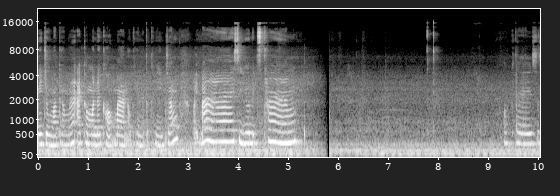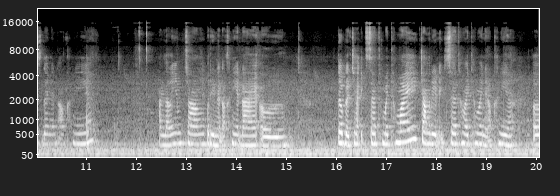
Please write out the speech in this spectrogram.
មានចំណុចត្រង់ណាអាច comment នៅក្រោមបាន OK អ្នកនរគ្នាអញ្ចឹង bye bye see you next time អូខេសួស្តីអ្នកនរគ្នា ឥឡូវខ្ញុំចង់បរិញ្ញាអ្នកនរគ្នាដែរអឺទើបតែចេះ Excel ថ្មីថ្មីចង់រៀន Excel ថ្មីថ្មីអ្នកនរគ្នាអឺ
